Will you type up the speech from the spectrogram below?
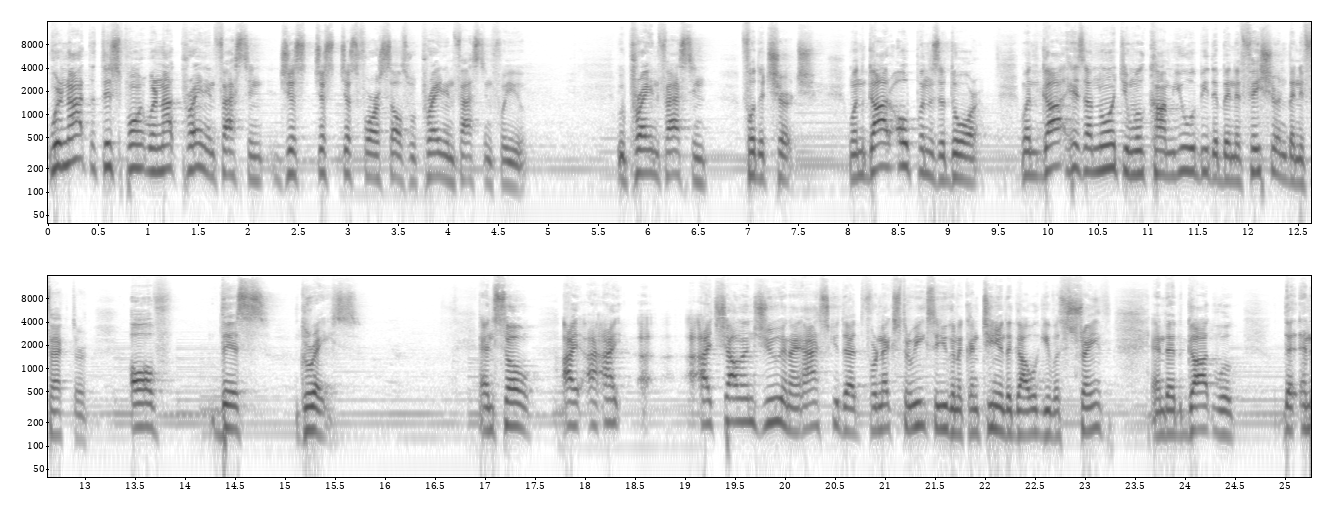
we're not at this point we're not praying and fasting just just just for ourselves. We're praying and fasting for you. We're praying and fasting for the church. When God opens the door, when God His anointing will come, you will be the beneficiary and benefactor of this grace. And so I I, I I challenge you and I ask you that for next three weeks that you're going to continue that God will give us strength and that God will that and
